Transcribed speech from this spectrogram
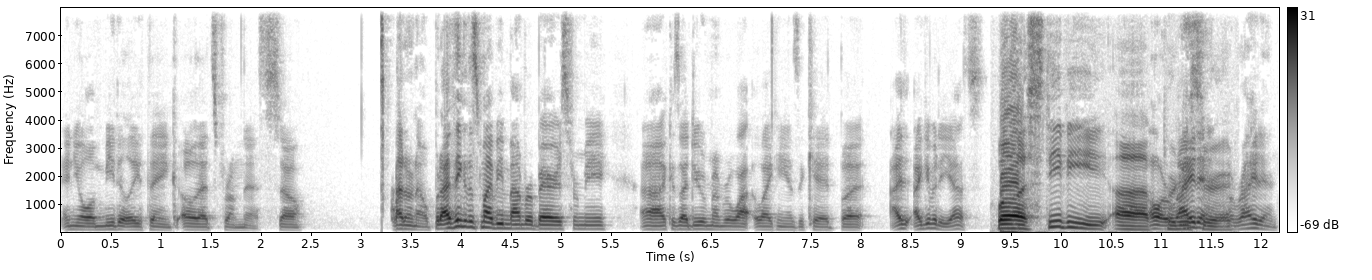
and you'll immediately think, oh, that's from this. So I don't know, but I think this might be member berries for me uh, because I do remember wa- liking it as a kid. But I, I give it a yes. Well, uh, Stevie, uh, Oh, a write in, producer, a write in.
